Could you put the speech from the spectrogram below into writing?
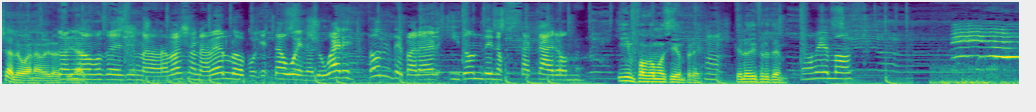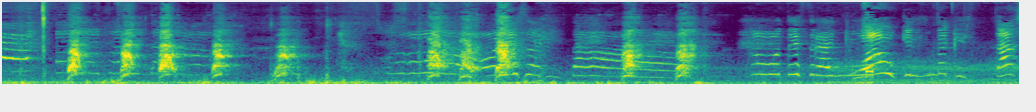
Ya lo van a ver al No le vamos a decir nada. Vayan a verlo porque está bueno. Lugares donde parar y donde nos sacaron. Info como siempre. Mm. Que lo disfruten. Nos vemos. Hola Sarita. ¿Cómo te extrañé? ¡Wow! ¡Qué linda que estás!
